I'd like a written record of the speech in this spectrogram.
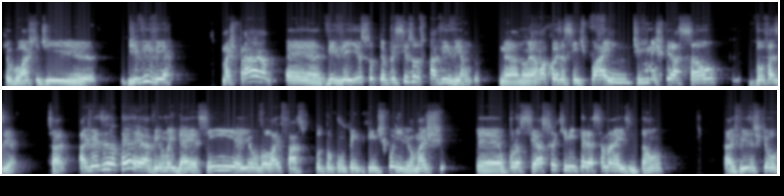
que eu gosto de, de viver. Mas para é, viver isso, eu preciso estar vivendo, né? Não é uma coisa assim, tipo, ai, tive uma inspiração, vou fazer sabe? Às vezes até é, vem uma ideia assim, aí eu vou lá e faço, porque eu tô com um tempinho disponível, mas é, o processo é que me interessa mais. Então, às vezes que eu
